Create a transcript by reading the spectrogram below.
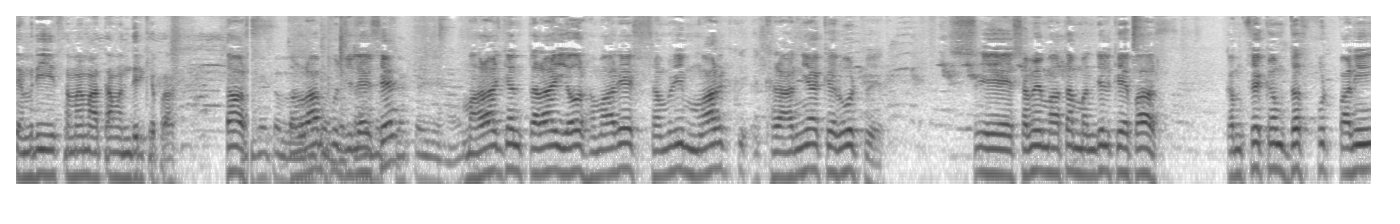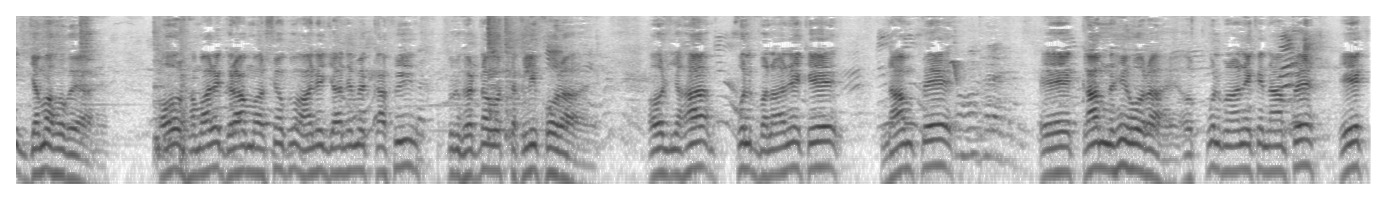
सेमरी समय माता मंदिर के पास। बलरामपुर ज़िले से महाराजगंज तराई और हमारे समरी मार्ग खरानिया के रोड पे समय माता मंदिर के पास कम से कम 10 फुट पानी जमा हो गया है और हमारे ग्राम वासियों को आने जाने में काफ़ी दुर्घटना व तकलीफ़ हो रहा है और यहाँ पुल बनाने के नाम पे ए, काम नहीं हो रहा है और पुल बनाने के नाम पे एक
